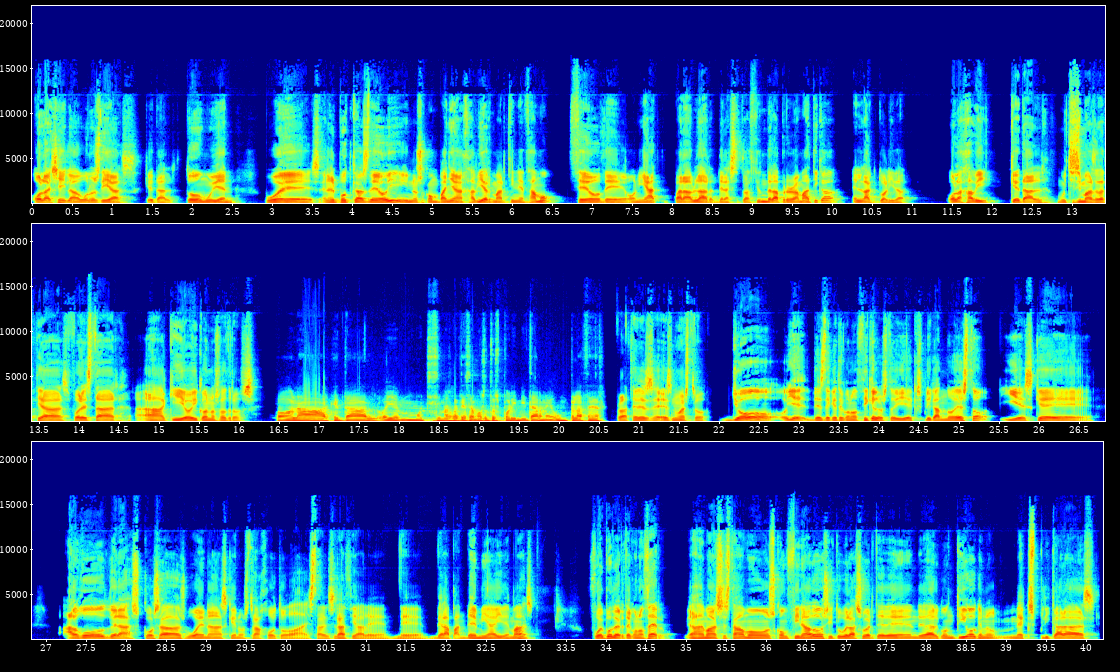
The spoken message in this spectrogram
Hola Sheila, buenos días. ¿Qué tal? Todo muy bien. Pues en el podcast de hoy nos acompaña Javier Martínez Amo, CEO de ONIAD, para hablar de la situación de la programática en la actualidad. Hola Javi, ¿qué tal? Muchísimas gracias por estar aquí hoy con nosotros. Hola, ¿qué tal? Oye, muchísimas gracias a vosotros por invitarme. Un placer. Placer es, es, nuestro. Yo, oye, desde que te conocí que lo estoy explicando esto, y es que algo de las cosas buenas que nos trajo toda esta desgracia de, la pandemia y demás fue poderte conocer. Además, estábamos confinados y tuve la suerte de, dar contigo, que me explicaras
